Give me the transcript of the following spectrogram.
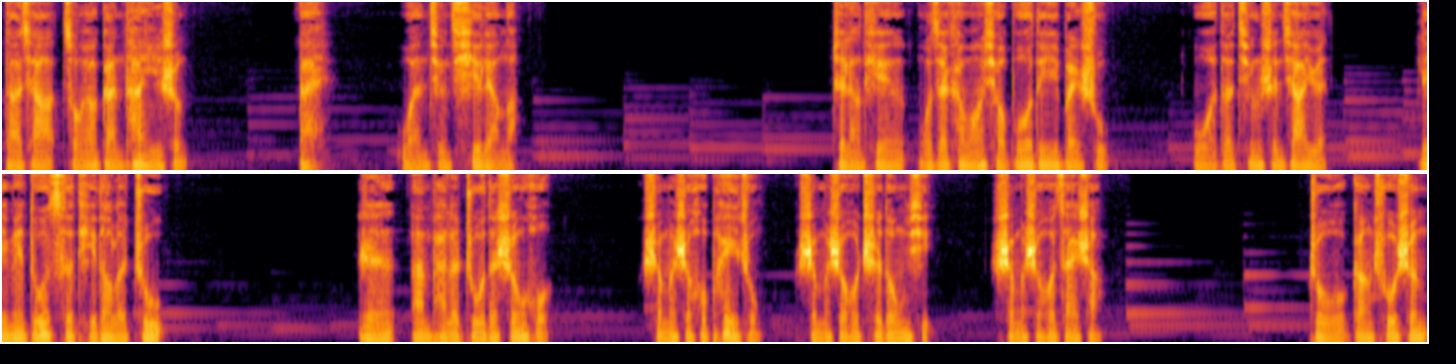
大家总要感叹一声：“哎，晚景凄凉啊！”这两天我在看王小波的一本书《我的精神家园》，里面多次提到了猪。人安排了猪的生活，什么时候配种，什么时候吃东西，什么时候再上。猪刚出生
